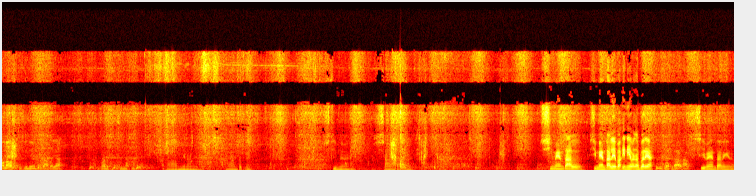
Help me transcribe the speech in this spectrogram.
Allah di sini bisa apa ya bisa lebih jinak lah. Amin amin. Mantap nih. Istimewa nih. Santana. Si mental, si mental ya Pak ini Pak Sabar ya? Si mental ini.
